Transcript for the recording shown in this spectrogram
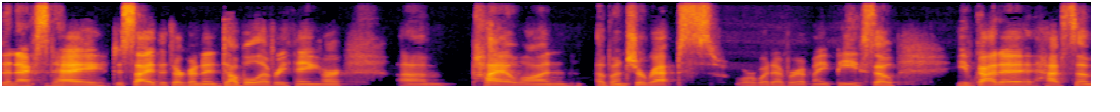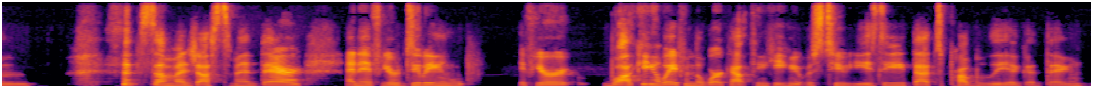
the next day decide that they're going to double everything or um, pile on a bunch of reps or whatever it might be. So you've got to have some some adjustment there. And if you're doing if you're walking away from the workout thinking it was too easy, that's probably a good thing.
